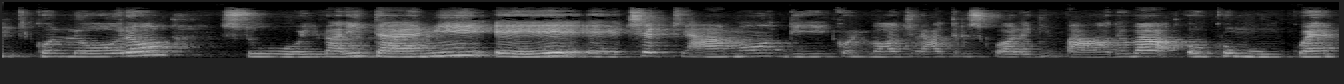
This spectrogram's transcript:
con loro sui vari temi e, e, cerchiamo di coinvolgere altre scuole di Padova o comunque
